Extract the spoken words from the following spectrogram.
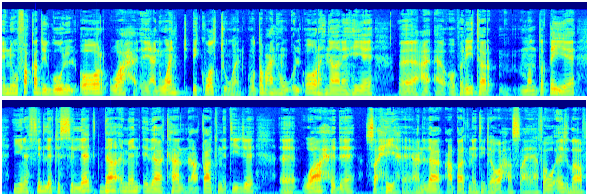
إنه فقط يقول ال OR واحد يعني 1 equal to 1 وطبعا هو ال OR هنا هي operator آه، منطقية ينفذ لك ال select دائما إذا كان أعطاك نتيجة آه، واحدة صحيحة. يعني إذا أعطاك نتيجة واحدة صحيحة فهو إيش ضاف؟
